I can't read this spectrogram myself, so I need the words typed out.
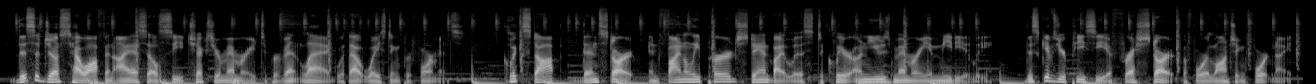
This adjusts how often ISLC checks your memory to prevent lag without wasting performance. Click Stop, then Start, and finally Purge Standby List to clear unused memory immediately. This gives your PC a fresh start before launching Fortnite.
